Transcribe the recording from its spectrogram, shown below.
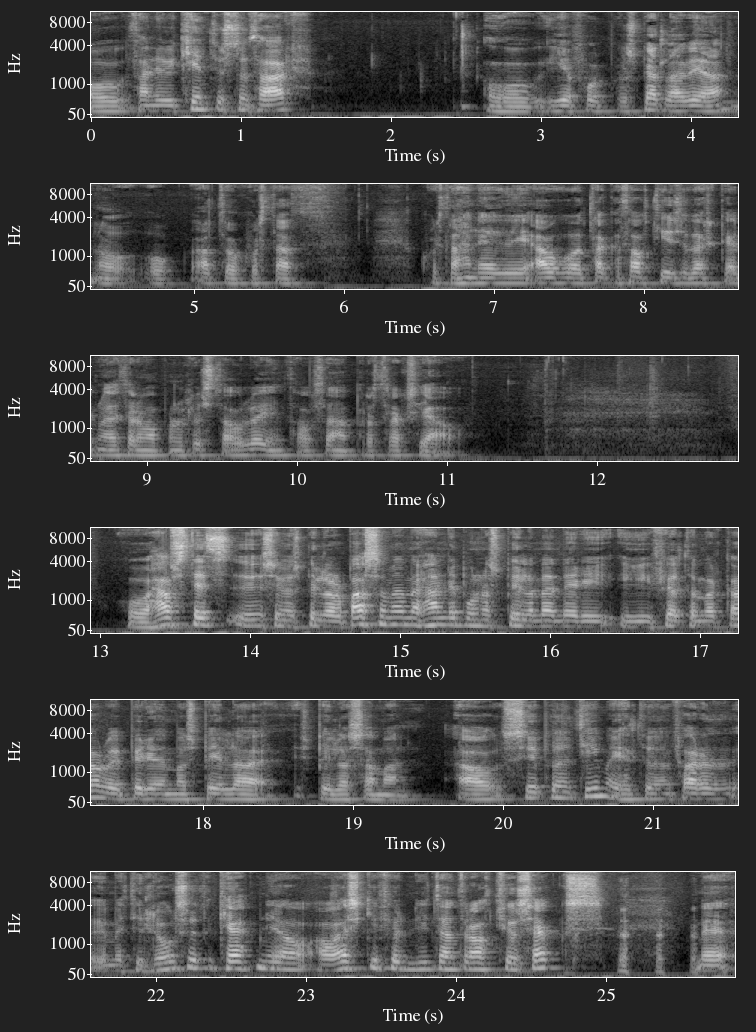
og þannig við kynntustum þar og ég fór bara að spjallaði við hann og, og alltaf hvort að hvort að hann hefði áhuga að taka þátt í þessu verkefni eftir að var búin að hlusta á lögin þá sagði hann bara strax já. Og Hafstedt eh, sem spilar á bassa með mér hann er búin að spila með mér í, í fjöldamörg ár við byrjuðum að spila, spila saman á sýpuðum tíma ég held að við farið um eitt í hljómsveitukkeppni á, á Eskifjörn 1986 með,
